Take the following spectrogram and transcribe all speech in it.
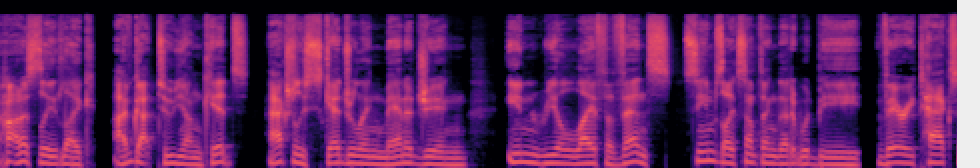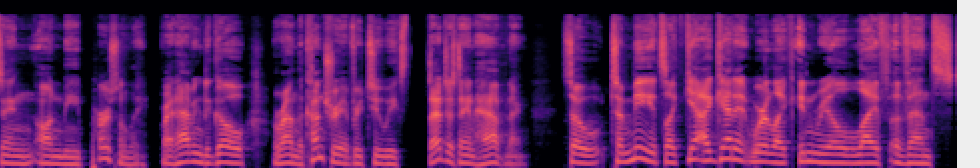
honestly, like I've got two young kids. Actually, scheduling, managing in real life events seems like something that it would be very taxing on me personally, right? Having to go around the country every two weeks, that just ain't happening. So to me, it's like, yeah, I get it. We're like in real life events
